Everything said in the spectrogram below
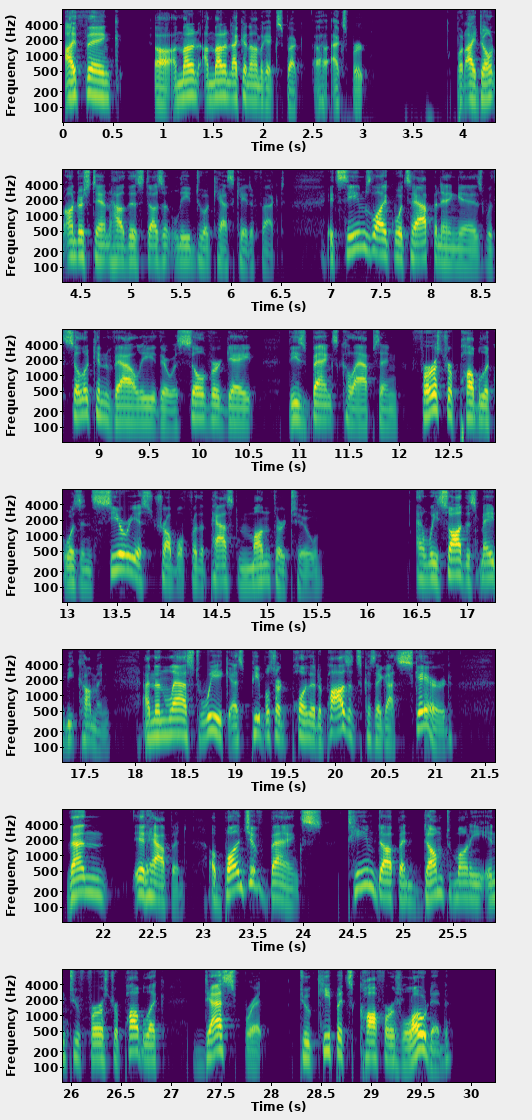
I think uh, I'm not an, I'm not an economic expect, uh, expert, but I don't understand how this doesn't lead to a cascade effect. It seems like what's happening is with Silicon Valley, there was Silvergate, these banks collapsing. First Republic was in serious trouble for the past month or two. And we saw this may be coming. And then last week, as people started pulling the deposits because they got scared, then it happened. A bunch of banks teamed up and dumped money into First Republic, desperate to keep its coffers loaded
